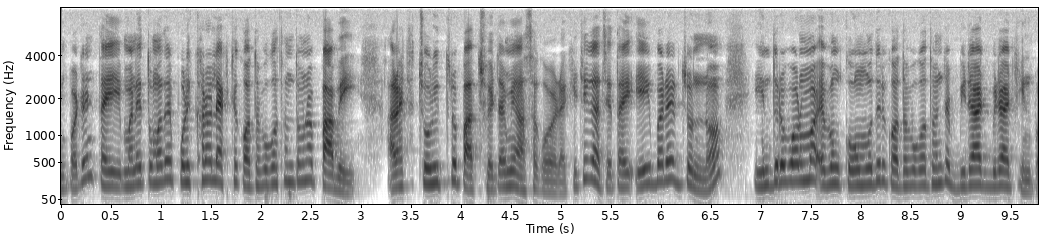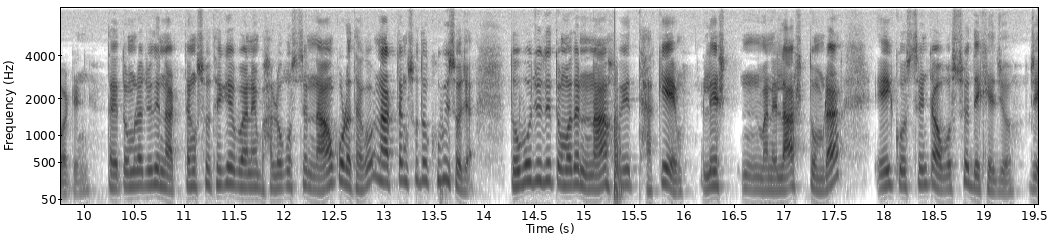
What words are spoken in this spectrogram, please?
ইম্পর্টেন্ট তাই মানে তোমাদের পরীক্ষার হলে একটা কথোপকথন তোমরা পাবেই, আর একটা চরিত্র পাচ্ছ, এটা আমি আশা করে রাখি, ঠিক আছে? তাই এইবারের জন্য ইন্দ্রবর্মা এবং কৌমুদীর কথোপকথনটা বিরাট বিরাট ইম্পর্টেন্ট তাই তোমরা যদি নাট্যাংশ থেকে মানে ভালো কোশ্চেন নাও করে থাকো, নাট্যাংশ তো খুবই সোজা, তবুও যদি তোমাদের না হয়ে থাকে লেস্ট মানে লাস্ট তোমরা এই কোশ্চেনটা অবশ্যই দেখেছ যে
